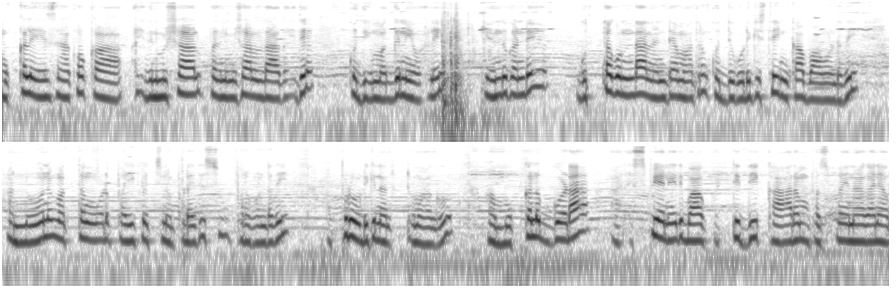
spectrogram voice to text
ముక్కలు వేసాక ఒక ఐదు నిమిషాలు పది నిమిషాల దాకా అయితే కొద్దిగా మగ్గనివ్వాలి. ఎందుకంటే గుత్తగా ఉండాలంటే మాత్రం కొద్దిగా ఉడికిస్తే ఇంకా బాగుంటుంది ఆ నూనె మొత్తం కూడా పైకి వచ్చినప్పుడు అయితే సూపర్గా ఉండదు అప్పుడు ఉడికినట్టు మాకు. ఆ ముక్కలకు కూడా ఆ రెసిపీ అనేది బాగా పట్టిద్ది. కారం పసుపు అయినా కానీ ఆ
